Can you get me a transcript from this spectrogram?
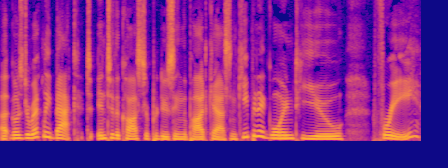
uh, goes directly back to, into the cost of producing the podcast and keeping it going to you free,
